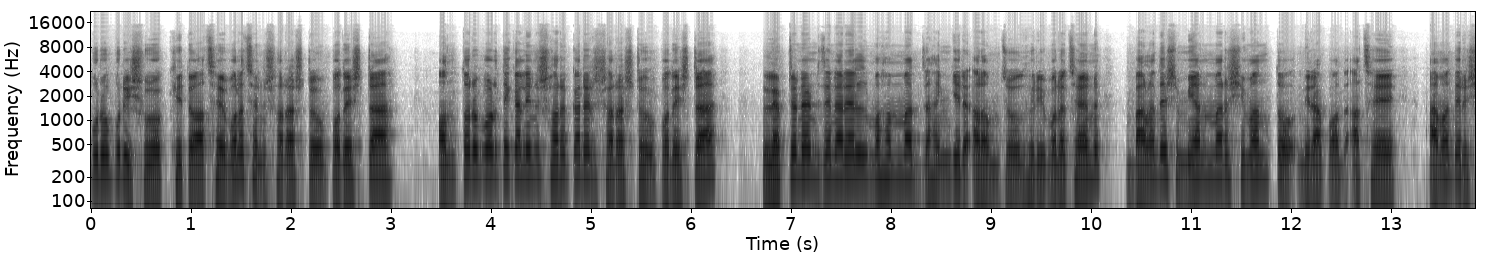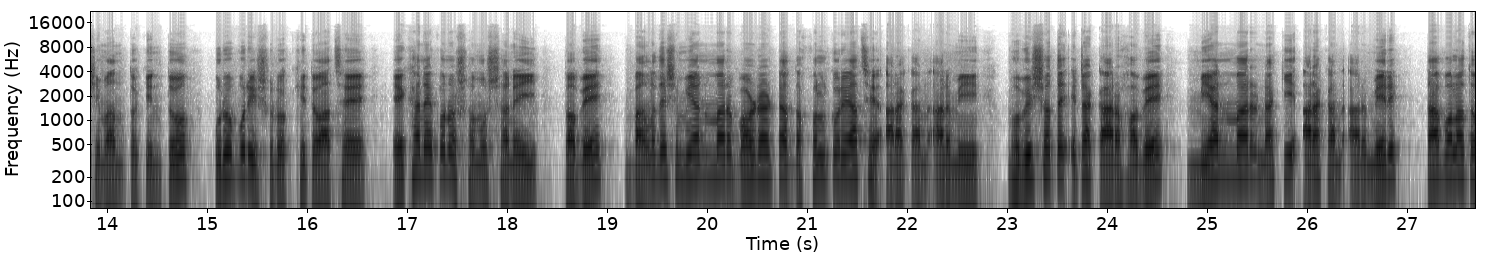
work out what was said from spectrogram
পুরোপুরি সুরক্ষিত আছে বলেছেন স্বরাষ্ট্র উপদেষ্টা। অন্তর্বর্তীকালীন সরকারের স্বরাষ্ট্র উপদেষ্টা লেফটেন্যান্ট জেনারেল মোহাম্মদ জাহাঙ্গীর আলম চৌধুরী বলেছেন, বাংলাদেশ মিয়ানমার সীমান্ত নিরাপদ আছে, আমাদের সীমান্ত কিন্তু পুরোপুরি সুরক্ষিত আছে, এখানে কোনো সমস্যা নেই তবে বাংলাদেশ মিয়ানমার বর্ডারটা দখল করে আছে আরাকান আর্মি। ভবিষ্যতে এটা কার হবে? মিয়ানমার নাকি আরাকান আর্মির? তা বলা তো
